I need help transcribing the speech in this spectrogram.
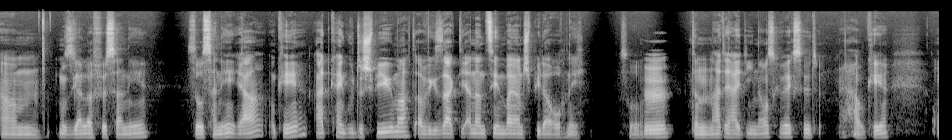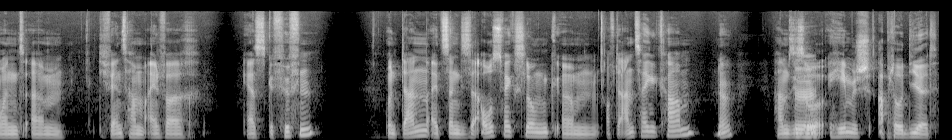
Ähm, Musiala für Sané. So, Sané, ja, okay, hat kein gutes Spiel gemacht, aber wie gesagt, die anderen zehn Bayern-Spieler auch nicht. So, Hm. Dann hat er halt ihn ausgewechselt. Ja, okay. Und ähm, die Fans haben einfach erst gepfiffen und dann, als dann diese Auswechslung ähm, auf der Anzeige kam, ne, haben sie Mhm. so hämisch applaudiert.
